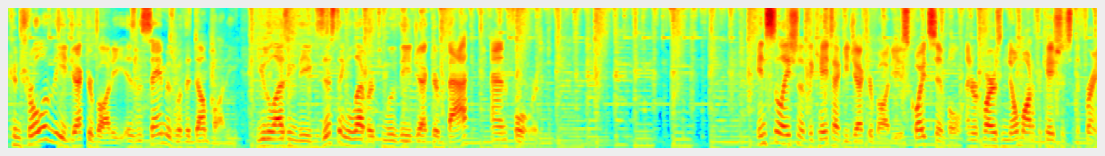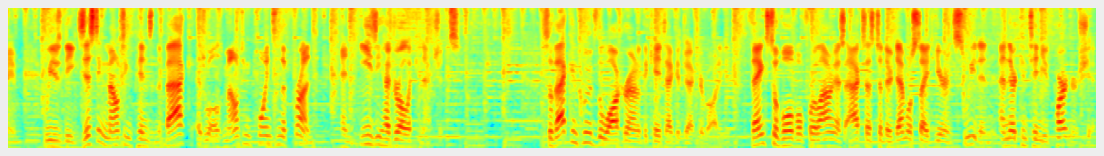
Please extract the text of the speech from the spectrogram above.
Control of the ejector body is the same as with a dump body, utilizing the existing lever to move the ejector back and forward. Installation of the K-Tec ejector body is quite simple and requires no modifications to the frame. We use the existing mounting pins in the back as well as mounting points in the front and easy hydraulic connections. So that concludes the walk around of the K-Tec ejector body. Thanks to Volvo for allowing us access to their demo site here in Sweden and their continued partnership.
